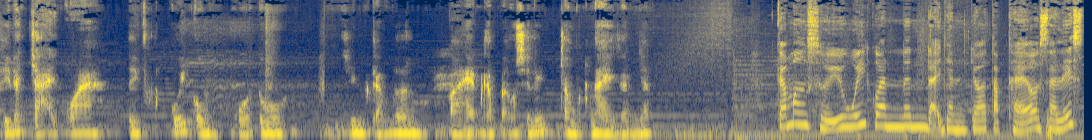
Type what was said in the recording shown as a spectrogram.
khi đã trải qua giây phút cuối cùng của tour. Xin cảm ơn và hẹn gặp lại Ocelit trong một ngày gần nhất. Cảm ơn sự yêu quý của anh Ninh đã dành cho tập thể Osalis.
